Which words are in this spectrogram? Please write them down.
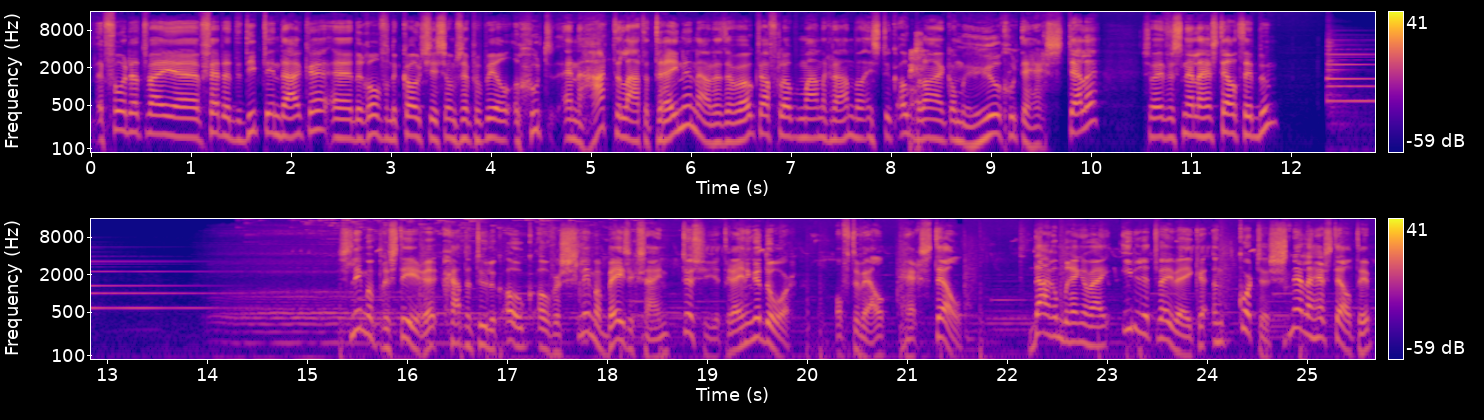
voordat wij eh, verder de diepte induiken, eh de rol van de coach is om zijn pupil goed en hard te laten trainen. Nou, dat hebben we ook de afgelopen maanden gedaan. Dan is het natuurlijk ook belangrijk om heel goed te herstellen. Zullen we even een snelle hersteltip doen? Slimmer presteren gaat natuurlijk ook over slimmer bezig zijn tussen je trainingen door. Oftewel herstel. Daarom brengen wij iedere twee weken een korte, snelle hersteltip,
